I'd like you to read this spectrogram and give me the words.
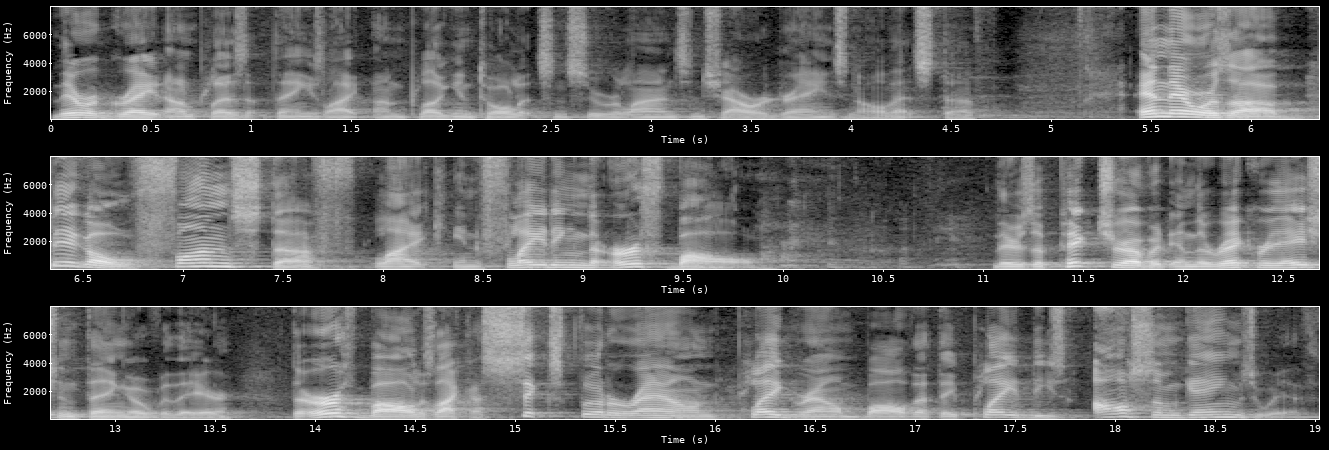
There were great unpleasant things like unplugging toilets and sewer lines and shower drains and all that stuff. And there was a big old fun stuff like inflating the earth ball. There's a picture of it in the recreation thing over there. The earth ball is like a six foot around playground ball that they played these awesome games with.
